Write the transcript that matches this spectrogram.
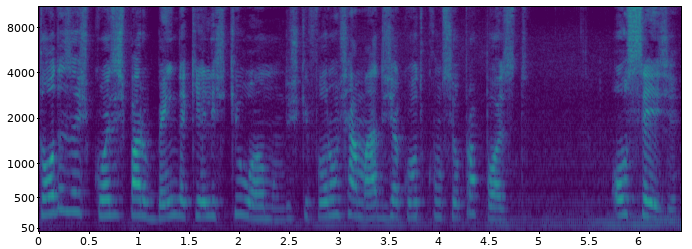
todas as coisas para o bem daqueles que o amam, dos que foram chamados de acordo com o seu propósito. Ou seja,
